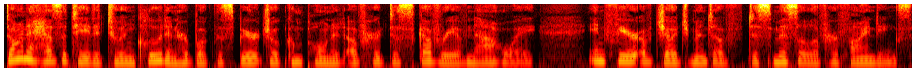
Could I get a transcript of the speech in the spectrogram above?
Donna hesitated to include in her book the spiritual component of her discovery of Nahoway, in fear of judgment, of dismissal of her findings.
